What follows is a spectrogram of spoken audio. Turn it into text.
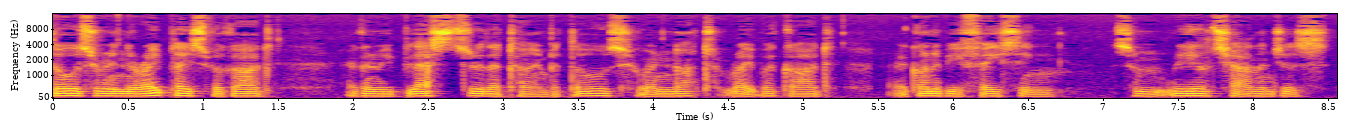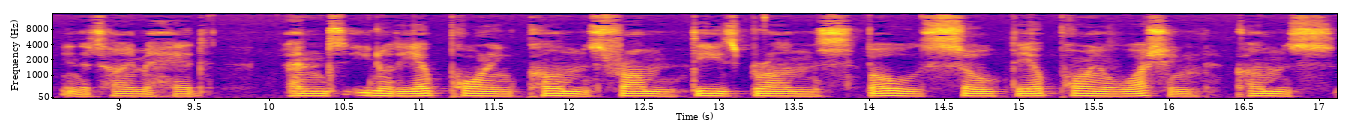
Those who are in the right place with God are going to be blessed through that time, but those who are not right with God are going to be facing some real challenges in the time ahead. And you know the outpouring comes from these bronze bowls. So the outpouring of washing comes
